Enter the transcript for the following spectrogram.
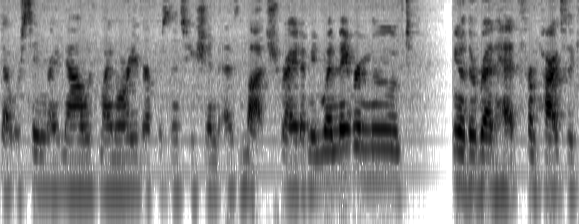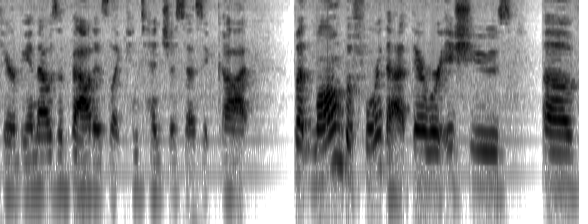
that we're seeing right now with minority representation as much, right? I mean, when they removed, you know, the redhead from Pirates of the Caribbean, that was about as like contentious as it got. But long before that, there were issues of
